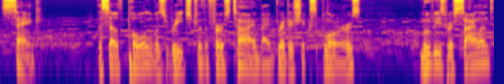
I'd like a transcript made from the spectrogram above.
sank. The South Pole was reached for the first time by British explorers. Movies were silent,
